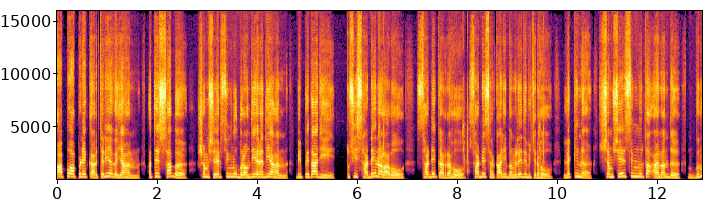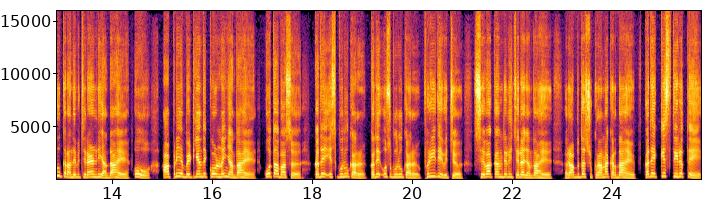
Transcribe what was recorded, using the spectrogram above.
ਆਪੋ ਆਪਣੇ ਘਰ ਚਲੀਆਂ ਗਈਆਂ ਹਨ ਅਤੇ ਸਭ ਸ਼ਮਸ਼ੇਰ ਸਿੰਘ ਨੂੰ ਬੁਲਾਉਂਦੀਆਂ ਰਹਿੰਦੀਆਂ ਹਨ ਵੀ ਪਿਤਾ ਜੀ ਤੁਸੀਂ ਸਾਡੇ ਨਾਲ ਆਵੋ, ਸਾਡੇ ਘਰ ਰਹੋ, ਸਾਡੇ ਸਰਕਾਰੀ ਬੰਗਲੇ ਦੇ ਵਿੱਚ ਰਹੋ। ਲੇਕਿਨ ਸ਼ਮਸ਼ੇਰ ਸਿੰਘ ਨੂੰ ਤਾਂ ਆਨੰਦ ਗੁਰੂ ਘਰਾਂ ਦੇ ਵਿੱਚ ਰਹਿਣ ਲਈ ਆਂਦਾ ਹੈ, ਉਹ ਆਪਣੀਆਂ ਬੇਟੀਆਂ ਦੇ ਕੋਲ ਨਹੀਂ ਜਾਂਦਾ ਹੈ। ਉਹ ਤਾਂ ਬਸ ਕਦੇ ਇਸ ਗੁਰੂ ਘਰ, ਕਦੇ ਉਸ ਗੁਰੂ ਘਰ ਫ੍ਰੀ ਦੇ ਵਿੱਚ ਸੇਵਾ ਕਰਨ ਦੇ ਲਈ ਚਲਾ ਜਾਂਦਾ ਹੈ, ਰੱਬ ਦਾ ਸ਼ੁਕਰਾਨਾ ਕਰਦਾ ਹੈ। ਕਦੇ ਕਿਸ ਤੀਰਥ ਤੇ,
